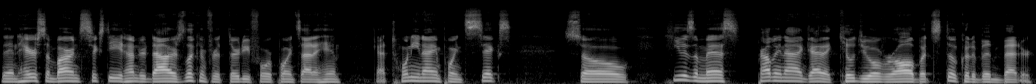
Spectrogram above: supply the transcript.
Then Harrison Barnes, $6,800 looking for 34 points out of him. Got 29.6, so he was a mess. Probably not a guy that killed you overall, but still could have been better.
